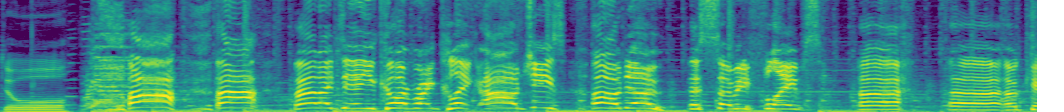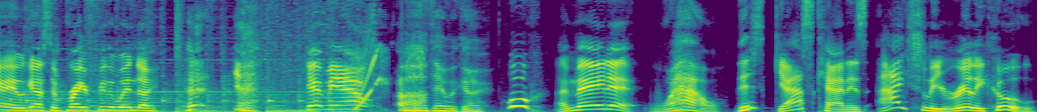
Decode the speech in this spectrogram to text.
door. Ah! Ah! Bad idea. You can't right-click. Oh, jeez. Oh, no. There's so many flames. Uh, uh, okay. We're going to have to break through the window. Get me out. Oh, there we go. Whew. I made it. Wow. This gas can is actually really cool.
